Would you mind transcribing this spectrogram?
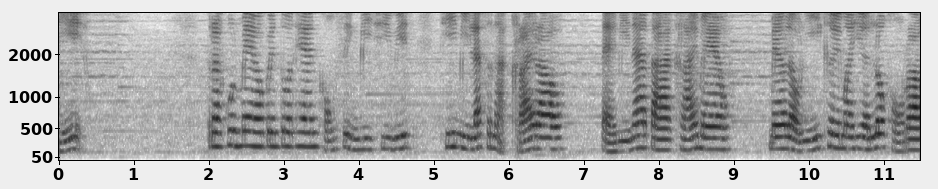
นี้ ตระกูลแมวเป็นตัวแทนของสิ่งมีชีวิตที่มีลักษณะคล้ายเรา แต่มีหน้าตาคล้ายแมว แมวเหล่านี้เคยมาเยือนโลกของเรา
